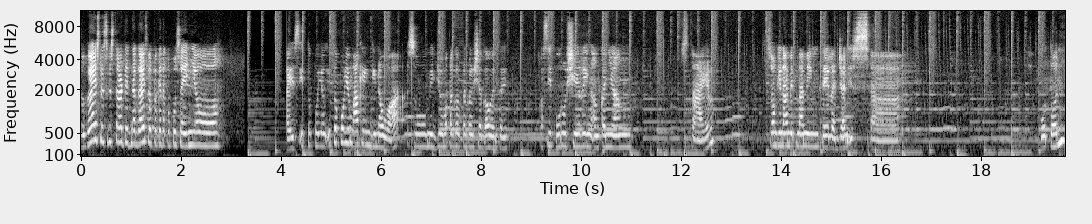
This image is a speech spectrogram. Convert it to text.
So guys, let's get started na guys. Papakita ko po sa inyo. Guys, ito po yung ito po yung aking ginawa. So medyo matagal-tagal siya gawin kay kasi puro sharing ang kanyang style. So ang ginamit naming tela diyan is ah, cotton.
